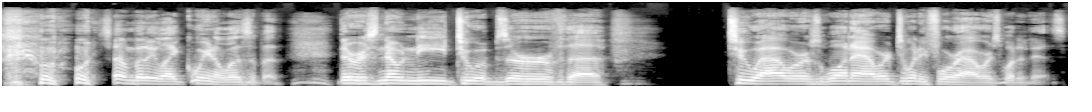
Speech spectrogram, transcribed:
With somebody like Queen Elizabeth, there is no need to observe the two hours, one hour, 24 hours, what it is.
